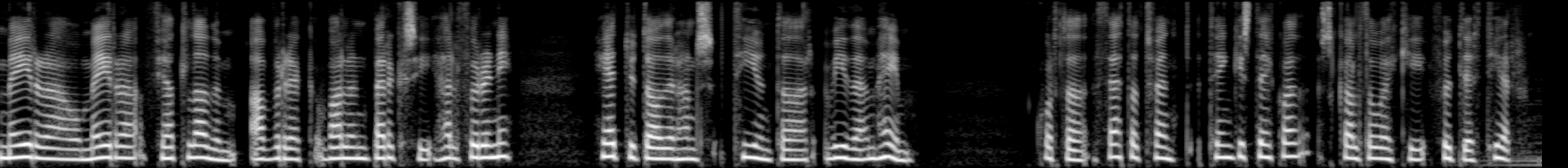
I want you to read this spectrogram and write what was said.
meira og meira fjallaðum afreg Valenbergs í helfurinni, hetjudáðir hans tíundaðar viða um heim. Hvort að þetta tvent tengist eitthvað skal þó ekki fullirt hér.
